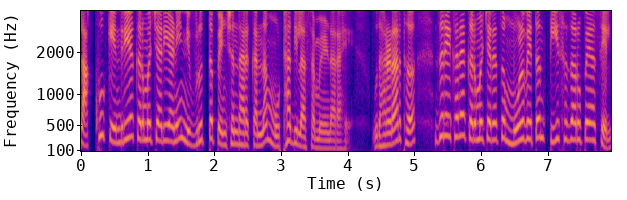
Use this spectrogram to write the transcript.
लाखो केंद्रीय कर्मचारी आणि निवृत्त पेन्शनधारकांना मोठा दिलासा मिळणार आहे. उदाहरणार्थ जर एखाद्या कर्मचाऱ्याचं मूळ वेतन तीस हजार रुपये असेल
